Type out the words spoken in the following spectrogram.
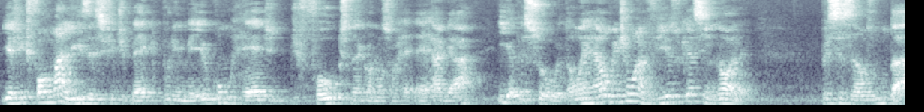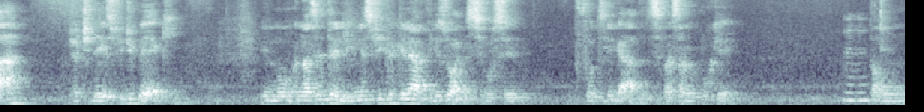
e a gente formaliza esse feedback por e-mail com o head de folks, né, com o nosso RH e a pessoa. Então é realmente um aviso que assim, olha, precisamos mudar, já te dei esse feedback. E no, nas entrelinhas fica aquele aviso, olha, se você for desligado, você vai saber o porquê. Uhum. Então,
